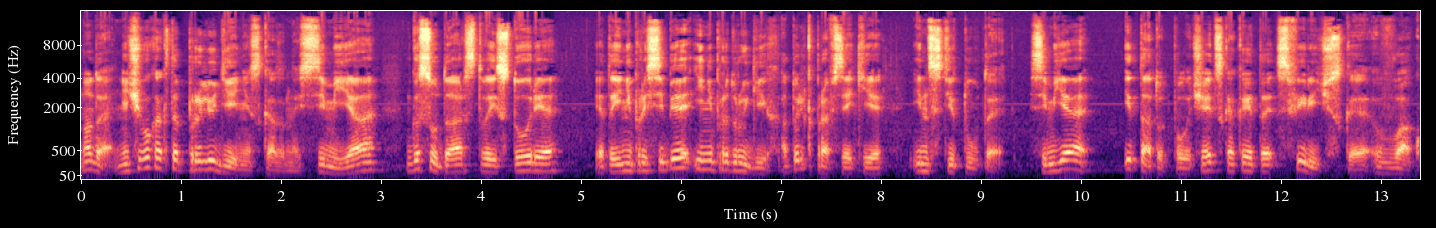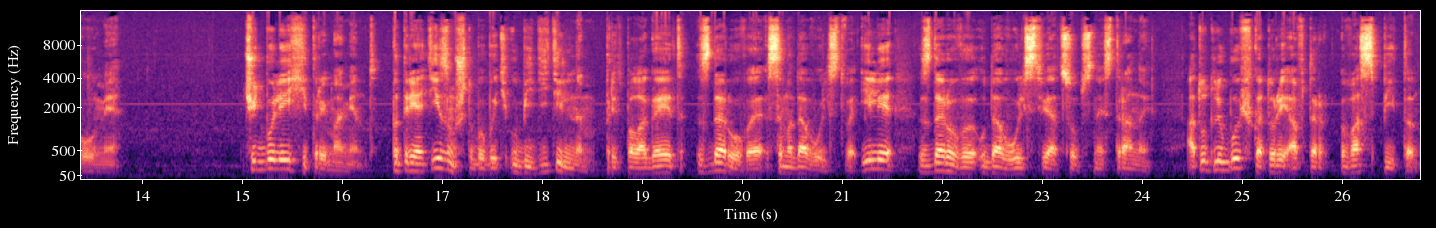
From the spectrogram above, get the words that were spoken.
Ну да, ничего как-то про людей не сказано. Семья, государство, история – это и не про себя, и не про других, а только про всякие институты. Семья и та тут получается какая-то сферическая в вакууме. Чуть более хитрый момент. Патриотизм, чтобы быть убедительным, предполагает здоровое самодовольство или здоровое удовольствие от собственной страны. А тут любовь, в которой автор воспитан.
